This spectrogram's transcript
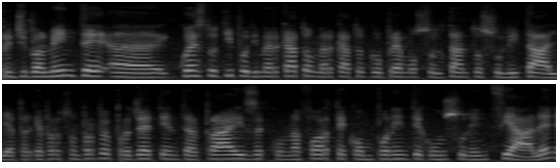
principalmente eh, questo tipo di mercato è un mercato che copriamo soltanto sull'Italia perché sono proprio progetti enterprise con una forte componente consulenziale.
